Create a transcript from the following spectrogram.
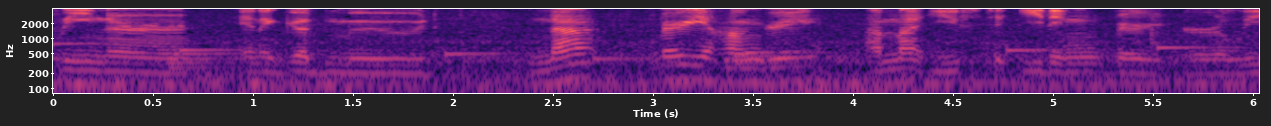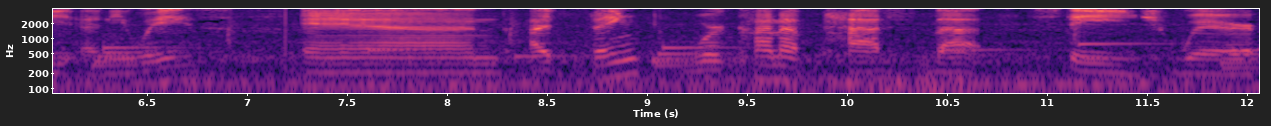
cleaner, in a good mood. Not very hungry. I'm not used to eating very early anyways. And I think we're kind of past that stage where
